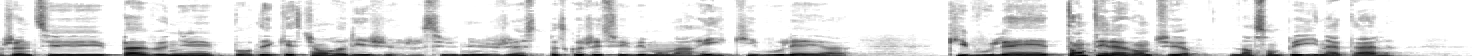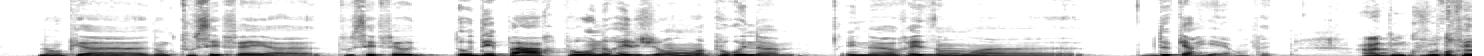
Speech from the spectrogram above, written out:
je ne suis pas venue pour des questions religieuses. Je suis venue juste parce que j'ai suivi mon mari qui voulait, euh, qui voulait tenter l'aventure dans son pays natal. Donc, euh, donc tout s'est fait, tout s'est fait au, départ pour une région, pour une, une raison de carrière en fait. Ah donc votre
